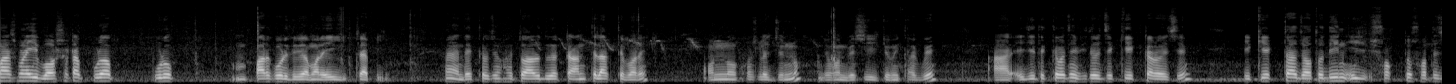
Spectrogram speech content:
মাস মানে এই বর্ষাটা পুরো পুরো পার করে দেবে আমার এই ট্র্যাপি হ্যাঁ দেখতে পাচ্ছেন হয়তো আরও দু একটা আনতে লাগতে পারে। অন্য ফসলের জন্য যখন বেশি জমি থাকবে। আর এই যে দেখতে পাচ্ছেন, ভিতরে যে কেকটা রয়েছে, এই কেকটা যতদিন এই শক্ত সতেজ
